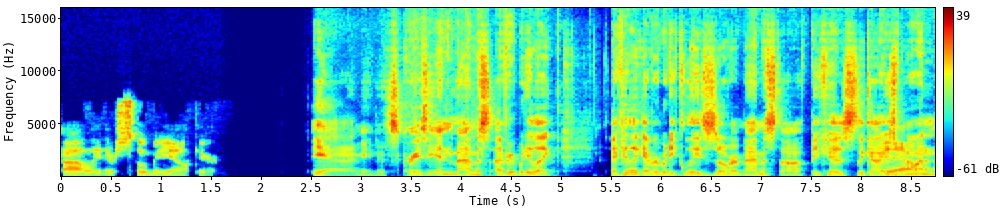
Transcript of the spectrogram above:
Golly, there's so many out there. Yeah, I mean it's crazy, and Mammoth. Everybody like, I feel like everybody glazes over Mammoth because the guy's yeah. won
